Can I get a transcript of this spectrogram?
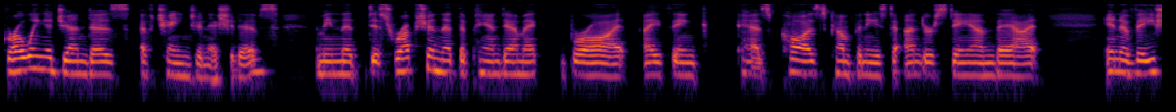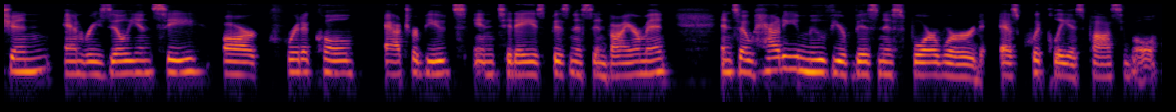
growing agendas of change initiatives. I mean, the disruption that the pandemic brought, I think, has caused companies to understand that innovation and resiliency are critical attributes in today's business environment. And so, how do you move your business forward as quickly as possible?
